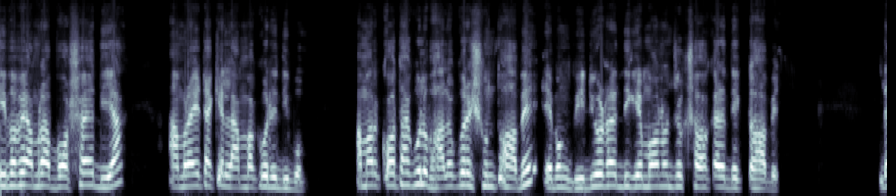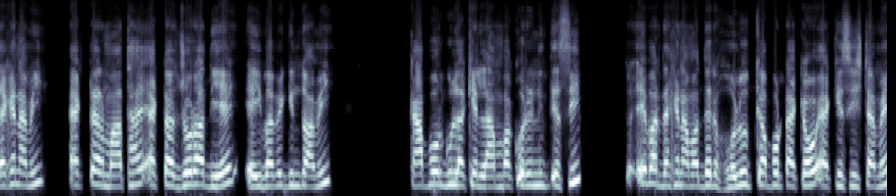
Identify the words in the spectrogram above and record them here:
এইভাবে আমরা বসায় দিয়া আমরা এটাকে লম্বা করে দিব। আমার কথাগুলো ভালো করে শুনতে হবে এবং ভিডিওটার দিকে মনোযোগ সহকারে দেখতে হবে। দেখেন আমি একটার মাথায় একটা জোড়া দিয়ে এইভাবে কিন্তু আমি কাপড়গুলাকে লম্বা করে নিতেছি। তো এবার দেখেন আমাদের হলুদ কাপড়টাকেও একই সিস্টেমে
